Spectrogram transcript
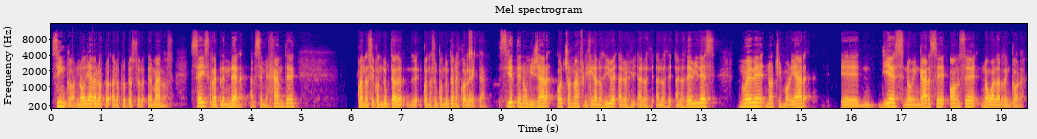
5. No odiar a los, propios hermanos. 6. Reprender al semejante cuando, su conducta no es correcta. 7. No humillar. 8. No afligir a los, a los, a los débiles. 9. No chismorear. 10. no vengarse. 11. No guardar rencor.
